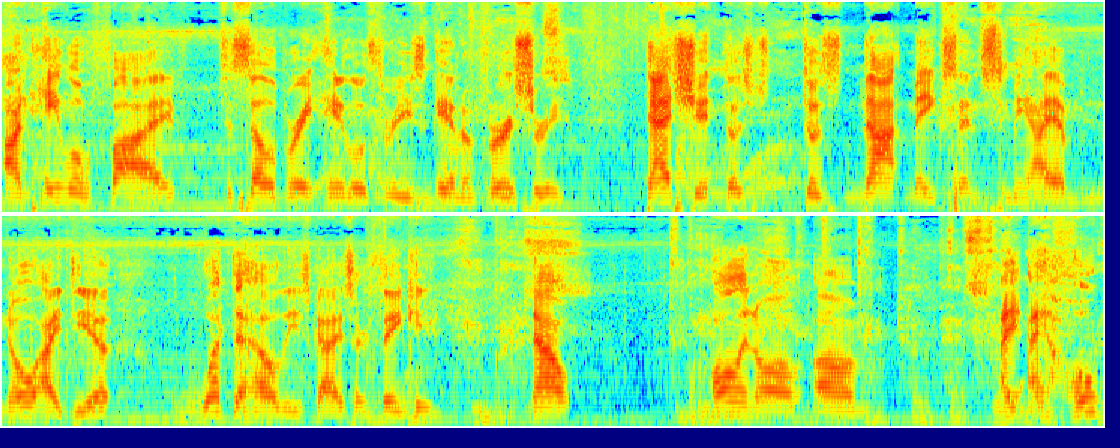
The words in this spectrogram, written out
on Halo 5 to celebrate Halo 3's anniversary? That shit does does not make sense to me. I have no idea what the hell these guys are thinking. Now, all in all, um, I, I, hope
